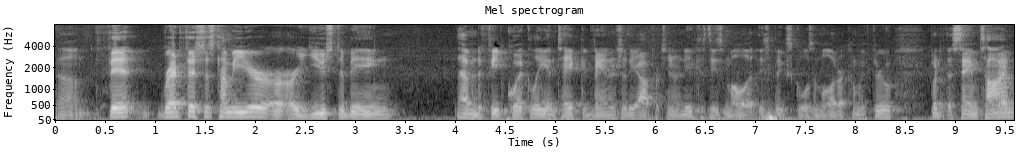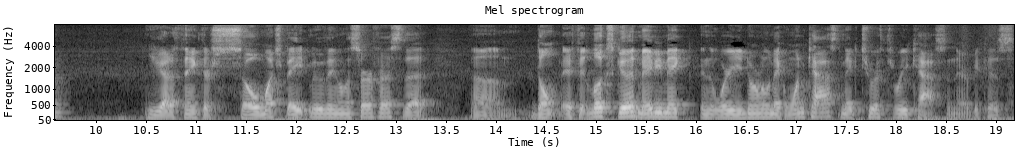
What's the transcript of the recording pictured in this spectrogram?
um, fit redfish this time of year are, are used to being having to feed quickly and take advantage of the opportunity because these mullet, these big schools of mullet are coming through. But at the same time, you got to think there's so much bait moving on the surface that um, don't if it looks good maybe make in the- where you normally make one cast make two or three casts in there because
